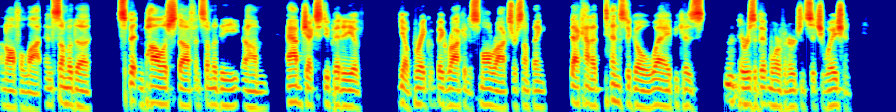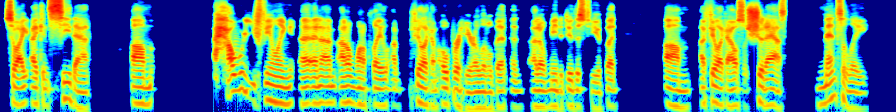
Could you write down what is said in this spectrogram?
an awful lot. And some of the spit and polish stuff and some of the um, abject stupidity of, you know, break a big rock into small rocks or something, that kind of tends to go away because mm-hmm. there is a bit more of an urgent situation. So I, I can see that. Um, how were you feeling? And I'm, I do not want to play. I feel like I'm Oprah here a little bit, and I don't mean to do this to you, but um, I feel like I also should ask mentally.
